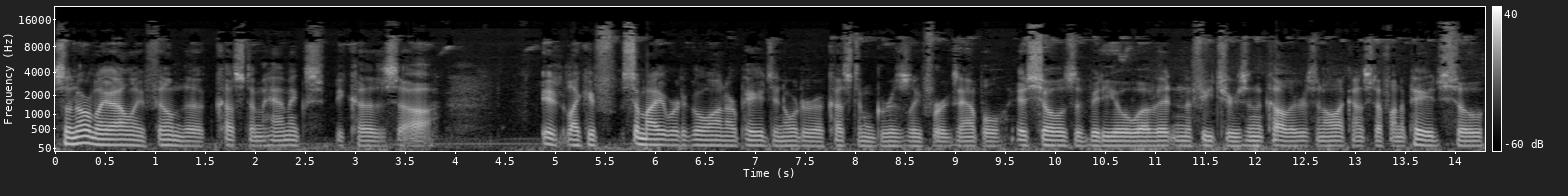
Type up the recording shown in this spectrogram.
So normally I only film the custom hammocks because uh, it like if somebody were to go on our page and order a custom grizzly for example it shows a video of it and the features and the colors and all that kind of stuff on the page. So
